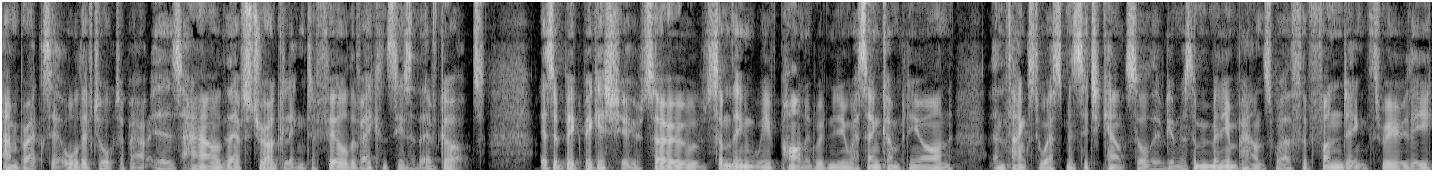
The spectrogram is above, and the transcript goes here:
and Brexit, all they've talked about is how they're struggling to fill the vacancies that they've got. It's a big, big issue. So, something we've partnered with New West End Company on, and thanks to Westminster City Council, they've given us a million pounds worth of funding through the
